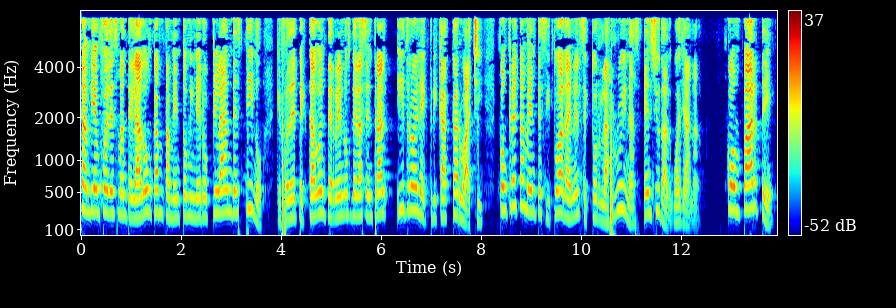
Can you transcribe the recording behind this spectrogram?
También fue desmantelado un campamento minero clandestino que fue detectado en terrenos de la central hidroeléctrica Caruachi, concretamente situada en el sector Las Ruinas, en Ciudad Guayana. Comparte,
